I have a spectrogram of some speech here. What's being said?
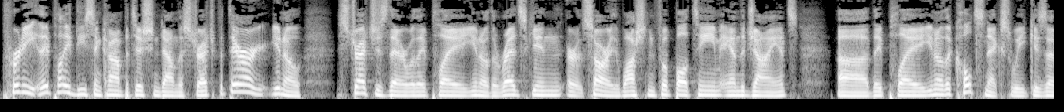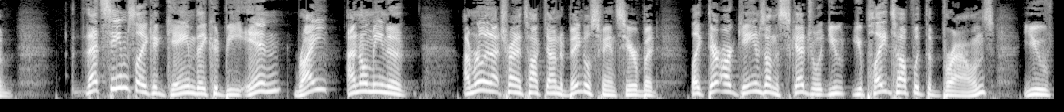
pretty, they play decent competition down the stretch, but there are, you know, stretches there where they play, you know, the Redskins, or sorry, the Washington football team and the Giants. Uh, they play, you know, the Colts next week is a, that seems like a game they could be in, right? I don't mean to, I'm really not trying to talk down to Bengals fans here, but like there are games on the schedule. You, you played tough with the Browns. You've,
